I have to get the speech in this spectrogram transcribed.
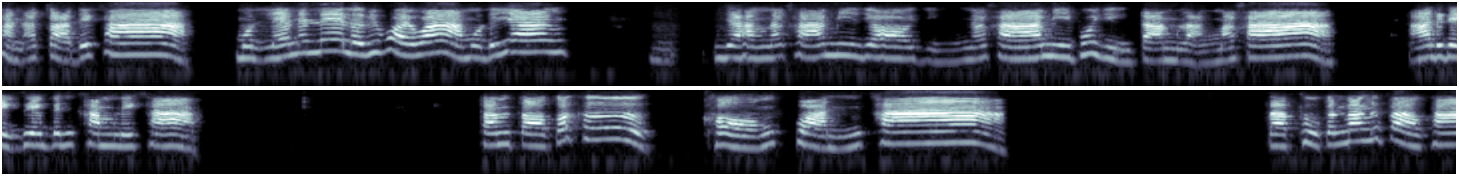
หันอากาศด้วยค่ะ หมดแล้วแน่ๆเลยพี่พลอยว่า หมดหรือยังยังนะคะ มียอหญิงนะคะ มีผู้หญิงตามหลังมาค่ะ อ่าเด็กๆเรียงเป็นคำเลยค่ะคำตอบก็คือ ของขวัญค่ะตอบถูกกันบ้างหรือเปล่าคะ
